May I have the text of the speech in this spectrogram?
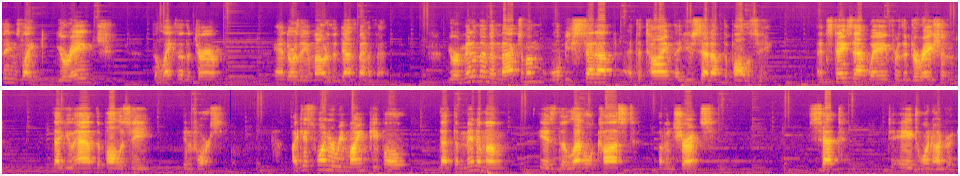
things like your age, the length of the term, and or the amount of the death benefit. Minimum and maximum will be set up at the time that you set up the policy and stays that way for the duration that you have the policy in force. I just want to remind people that the minimum is the level cost of insurance set to age 100.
